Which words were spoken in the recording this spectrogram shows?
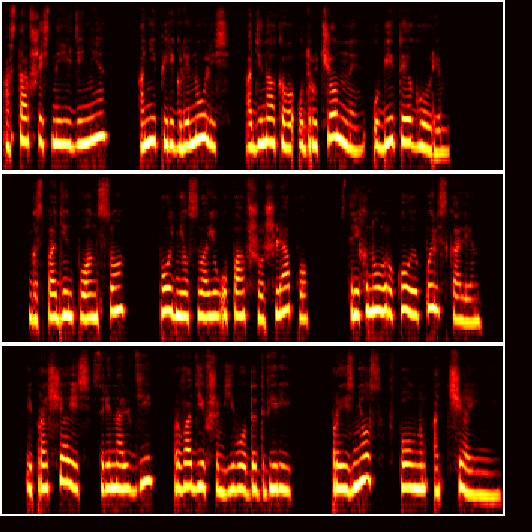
Оставшись наедине, они переглянулись, одинаково удрученные, убитые горем. Господин Пуансо поднял свою упавшую шляпу, стряхнул рукою пыль с колен и, прощаясь с Ринальди, проводившим его до двери, произнес в полном отчаянии.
